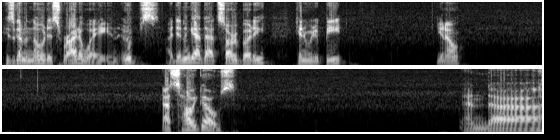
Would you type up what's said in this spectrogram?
he's gonna notice right away. And oops, I didn't get that. Sorry, buddy. Can we repeat? You know. That's how it goes. And uh,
